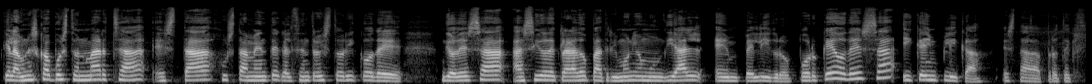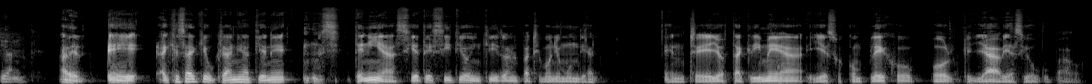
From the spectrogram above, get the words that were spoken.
que la UNESCO ha puesto en marcha está justamente que el centro histórico de, Odessa ha sido declarado Patrimonio Mundial en peligro. ¿Por qué Odessa y qué implica esta protección? A ver, eh, hay que saber que Ucrania tiene, tenía siete sitios inscritos en el Patrimonio Mundial. Entre ellos está Crimea y eso es complejo porque ya había sido ocupado.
